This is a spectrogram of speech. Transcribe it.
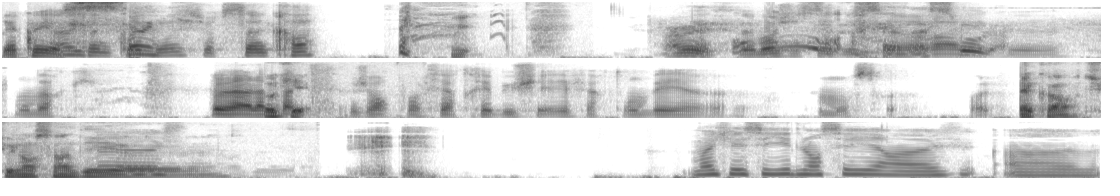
Il y a quoi Il y a Ah, 5 cinq. sur 5 rats Ah ouais. Bah, Moi j'essaie de C'est faire un un rat assaut, avec là. euh, mon arc. Euh, à la Ok. patte, genre pour le faire trébucher et faire tomber un, un monstre. D'accord, tu lances un dé. Euh, euh, Moi, j'ai essayé de lancer un, un,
